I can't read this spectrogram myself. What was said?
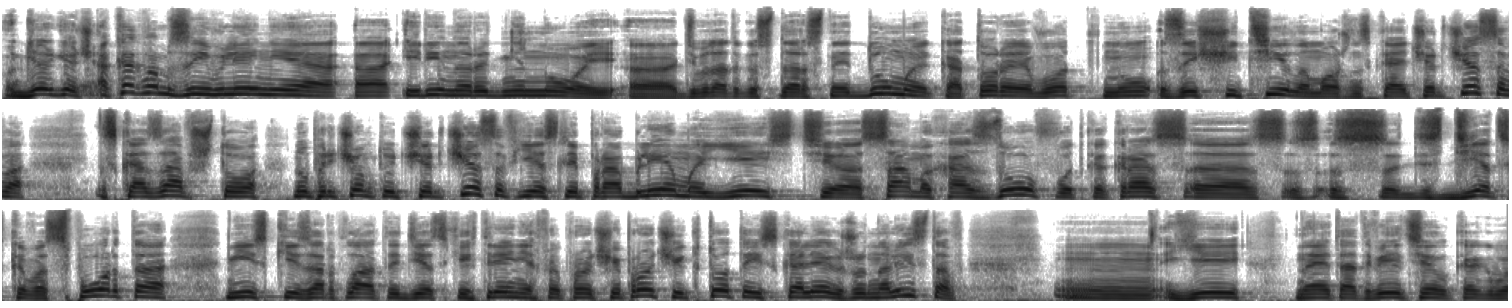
Георгий Георгиевич, а как вам заявление а, Ирины Родниной, а, депутата Государственной Думы, которая вот, ну, защитила, можно сказать, Черчесова, сказав, что, ну, при чем тут Черчесов, если проблема есть а, самых азов, вот как раз с, с- с детского спорта, низкие зарплаты детских тренеров и прочее, прочее. Кто-то из коллег-журналистов ей на это ответил, как бы,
